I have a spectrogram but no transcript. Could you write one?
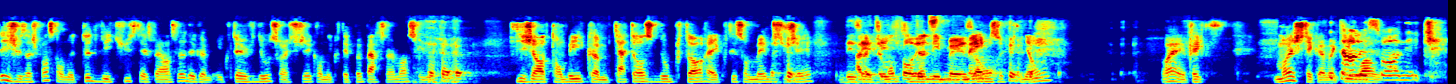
Tu sais, je, je pense qu'on a tous vécu cette expérience-là de comme écouter une vidéo sur un sujet qu'on n'écoutait pas personnellement sur YouTube, puis genre tomber comme 14 vidéos plus tard à écouter sur le même sujet des avec le monde qui donne les mêmes opinions. Ouais, fait moi, j'étais comme. Tard le soir, Nick.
